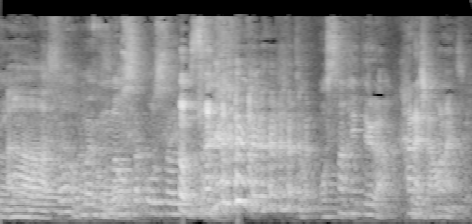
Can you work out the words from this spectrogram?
あーそう。お前もうおっさんおっさん。おっさん。入ってるから話合わないんですよ。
